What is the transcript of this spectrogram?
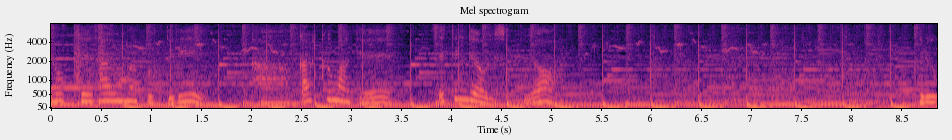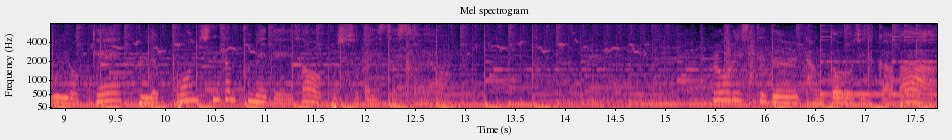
이렇게 사용할 곳들이 다 깔끔하게 세팅되어 있었고요. 그리고 이렇게 블랙폰 신상품에 대해서 볼 수가 있었어요. 플로리스트들 당 떨어질까봐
